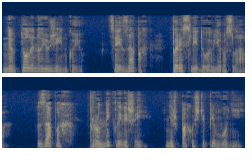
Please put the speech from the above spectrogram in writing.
невтоленою жінкою. Цей запах переслідував Ярослава. Запах проникливіший, ніж пахощі півоній,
